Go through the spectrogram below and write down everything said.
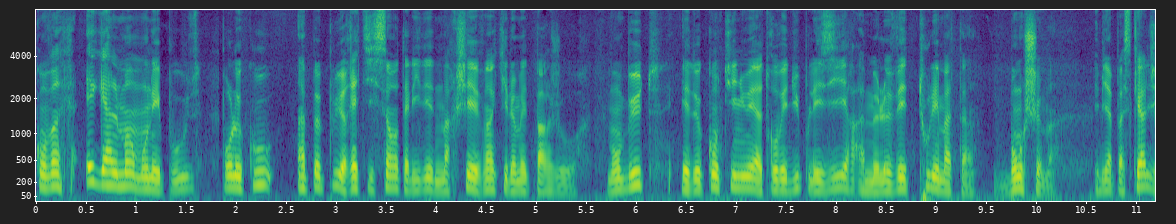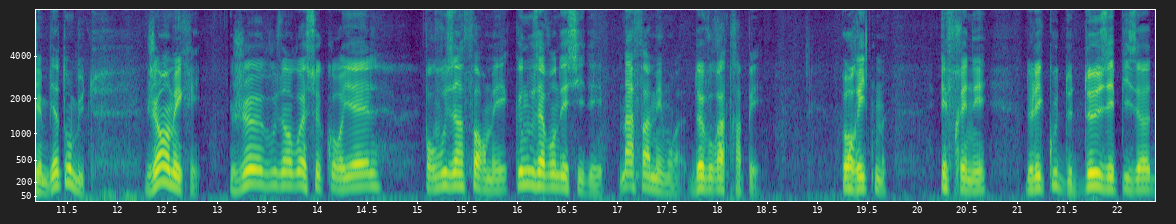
convaincre également mon épouse, pour le coup un peu plus réticente à l'idée de marcher 20 km par jour. Mon but est de continuer à trouver du plaisir à me lever tous les matins. Bon chemin. Eh bien Pascal, j'aime bien ton but. Jean m'écrit je vous envoie ce courriel pour vous informer que nous avons décidé, ma femme et moi, de vous rattraper. Au rythme effréné de l'écoute de deux épisodes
